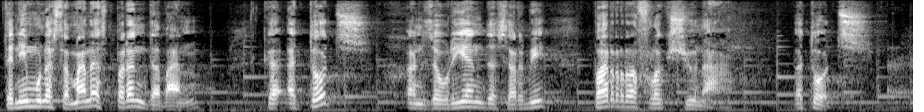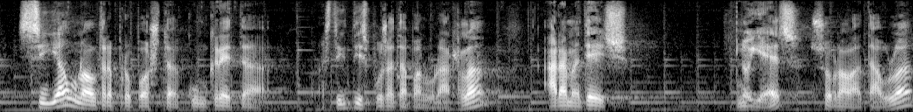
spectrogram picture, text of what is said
Tenim unes setmanes per endavant que a tots ens haurien de servir per reflexionar. A tots. Si hi ha una altra proposta concreta, estic disposat a valorar-la. Ara mateix no hi és sobre la taula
